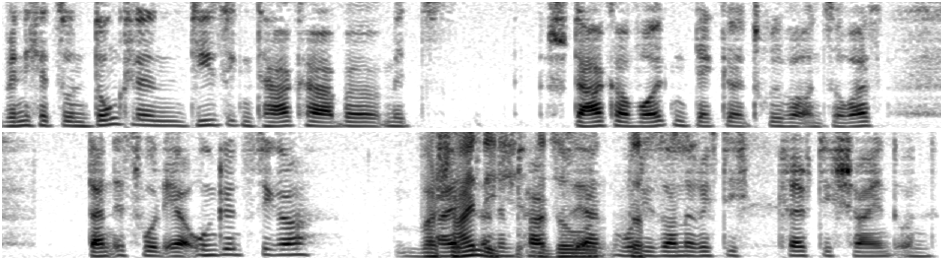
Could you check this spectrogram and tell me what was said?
wenn ich jetzt so einen dunklen, diesigen Tag habe mit starker Wolkendecke drüber und sowas, dann ist wohl eher ungünstiger als an Wahrscheinlich. dem Tag also zu ernten, wo die Sonne richtig kräftig scheint und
